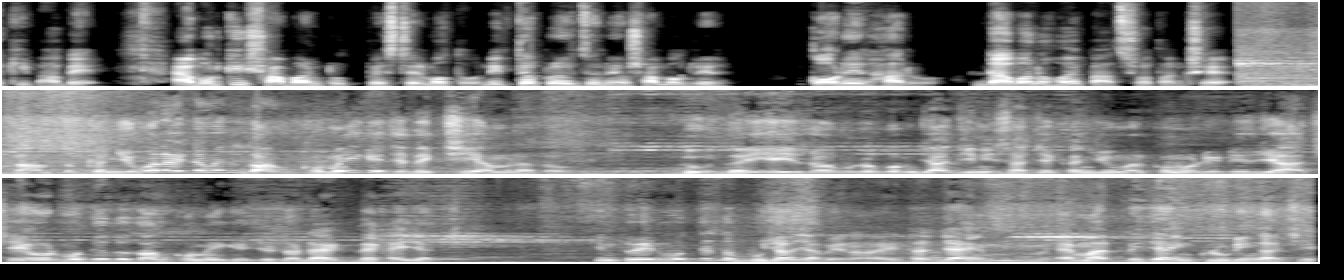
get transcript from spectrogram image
একইভাবে। এমনকি সাবান, টুথপেস্টের মতো নিত্য প্রয়োজনীয় সামগ্রীর করের হারও নামানো হয় পাঁচ শতাংশে। দাম তো কনজিউমার আইটেমে তো দাম কমেই গেছে, দেখছি আমরা তো। দুধ, দই এইসব রকম যা জিনিস আছে কনজিউমার কমোডিটিস যা আছে, ওর মধ্যে তো দাম কমে গেছে, তো ডাইরেক্ট দেখাই যাচ্ছে। কিন্তু এর মধ্যে তো বোঝা যাবে না, এটা যা এমআরপি যা ইনক্লুডিং আছে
